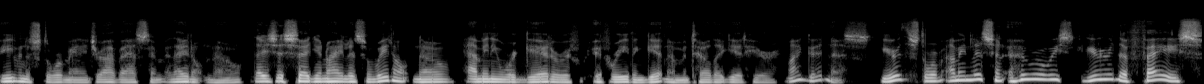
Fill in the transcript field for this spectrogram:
even the store manager. I've asked them, and they don't know. They just said, you know, hey, listen, we don't know how many we're get, or if if we're even getting them until they get here. My goodness, you're the store. I mean, listen, who are we? You're the face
